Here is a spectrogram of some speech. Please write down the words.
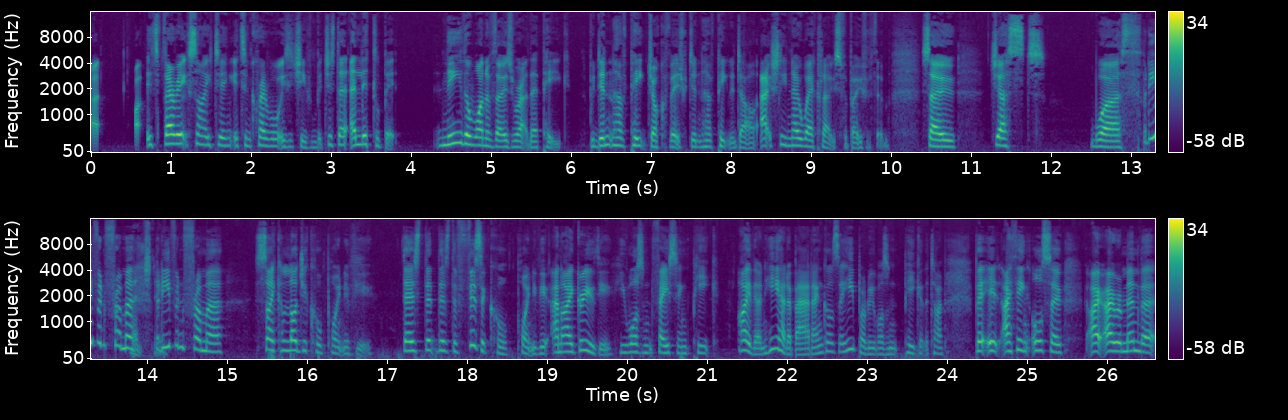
uh, uh, it's very exciting. It's incredible what he's achieving, but just a, a little bit. Neither one of those were at their peak. We didn't have peak Djokovic. We didn't have peak Nadal. Actually, nowhere close for both of them. So, just worth. But even from a mentioning. but even from a psychological point of view, there's the, there's the physical point of view, and I agree with you. He wasn't facing peak either, and he had a bad ankle, so he probably wasn't peak at the time. But it, I think also I, I remember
